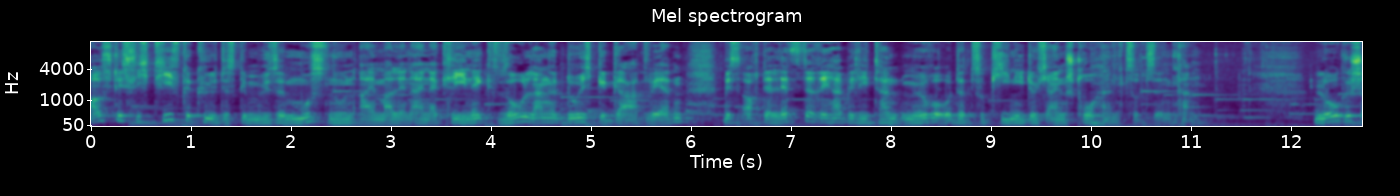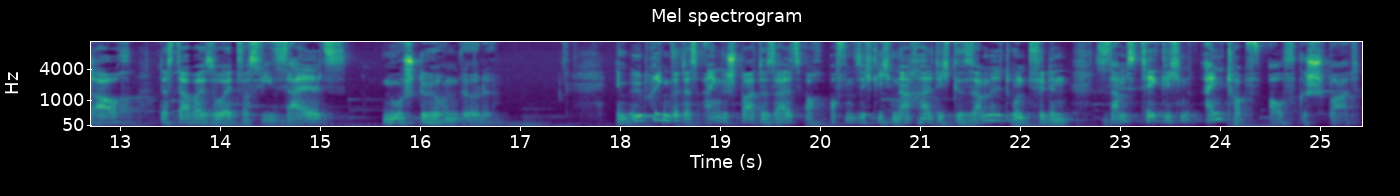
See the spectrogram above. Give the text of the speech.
Ausschließlich tiefgekühltes Gemüse muss nun einmal in einer Klinik so lange durchgegart werden, bis auch der letzte Rehabilitant Möhre oder Zucchini durch einen Strohhalm zuzeln kann. Logisch auch, dass dabei so etwas wie Salz nur stören würde. Im Übrigen wird das eingesparte Salz auch offensichtlich nachhaltig gesammelt und für den samstäglichen Eintopf aufgespart,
